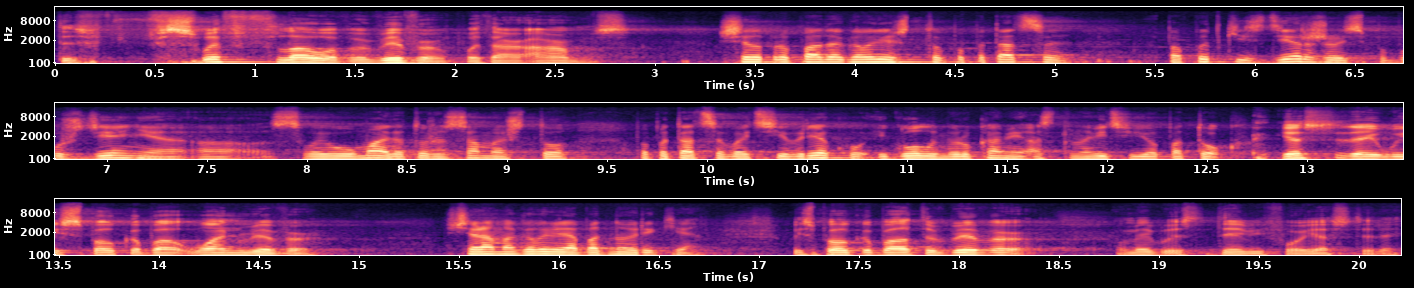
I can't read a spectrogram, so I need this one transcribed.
the swift flow of a river with our arms. Шрила Прабхупада говорит, что попытаться Попытки сдерживать побуждение а, своего ума это то же самое, что попытаться войти в реку и голыми руками остановить ее поток. Yesterday we spoke about one river. Вчера мы говорили об одной реке. We spoke about the river, or maybe it was the day before yesterday.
